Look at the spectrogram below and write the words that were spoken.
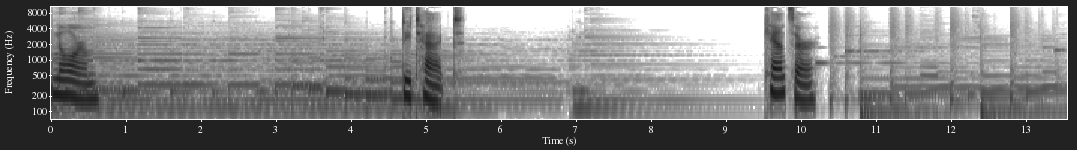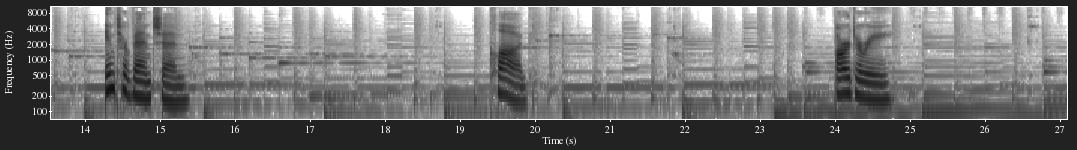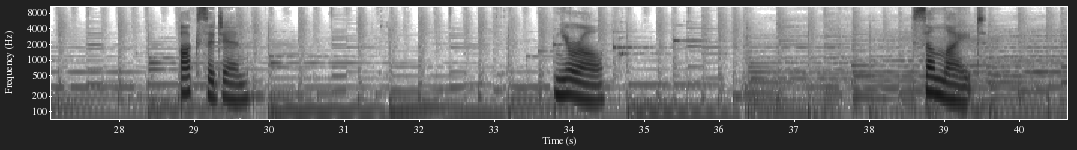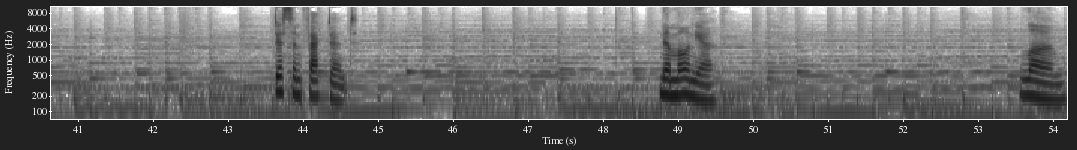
Norm. Detect. Cancer. Intervention. Clog. Artery. Oxygen Neural Sunlight. Disinfectant. Pneumonia. Lung.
